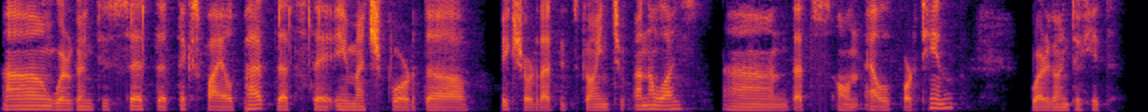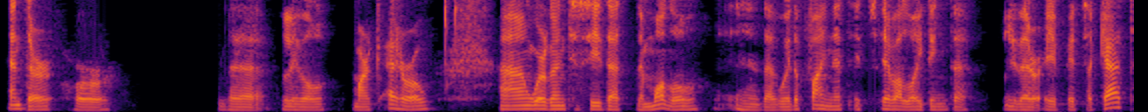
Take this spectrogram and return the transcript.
And we're going to set the text file path. That's the image for the picture that it's going to analyze. And that's on L14. We're going to hit enter or the little mark arrow. And we're going to see that the model uh, that we define it it's evaluating the either if it's a cat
